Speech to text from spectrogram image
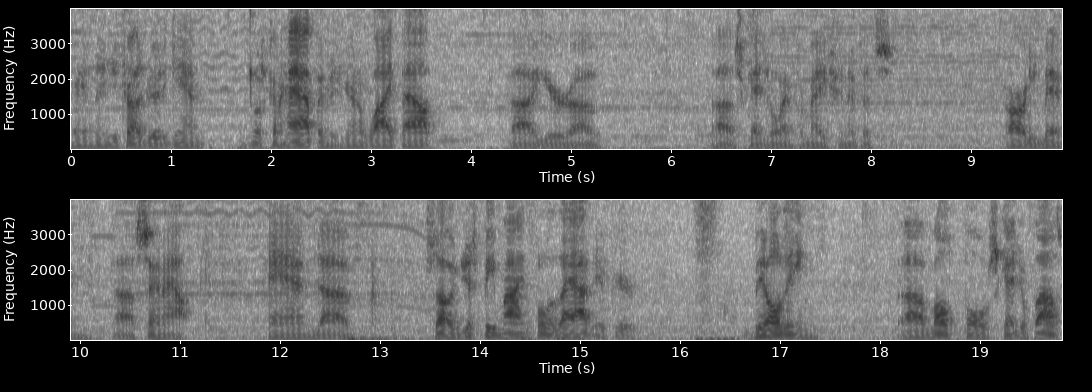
and then you try to do it again. What's going to happen is you're going to wipe out uh, your uh, uh, schedule information if it's already been uh, sent out. And uh, so just be mindful of that if you're building uh, multiple schedule files.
